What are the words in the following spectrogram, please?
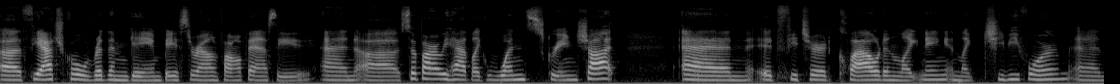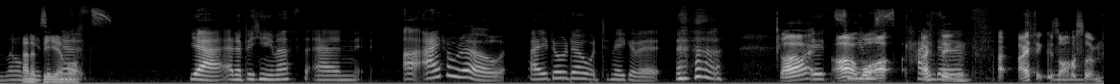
a theatrical rhythm game based around Final Fantasy. And uh, so far, we had like one screenshot, and it featured Cloud and Lightning in like chibi form and little And a music behemoth. notes. Yeah, and a behemoth, and uh, I don't know. I don't know what to make of it. I, It ah, well, I, seems I think of- I, I think it's Mm. awesome.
